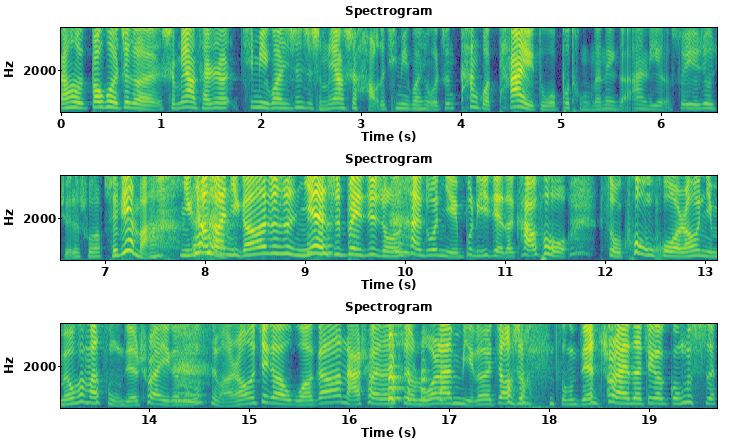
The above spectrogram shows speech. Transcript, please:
然后包括这个什么样才是亲密关系，甚至什么样是好的亲密关系，我真看过太多不同的那个案例了，所以就觉得说随便吧。你看吧，你刚刚就是你也是被这种太多你不理解的 couple 所困惑，然后你没有办法总结出来一个东西嘛。然后这个我刚刚拿出来的是罗兰米勒教授 总结出来的这个公式。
